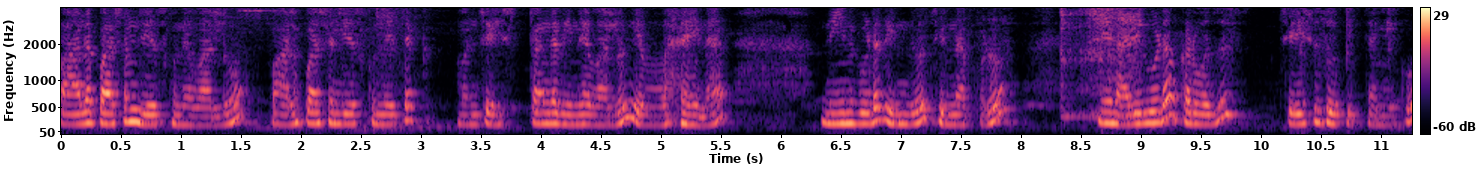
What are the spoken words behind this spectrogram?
పాలపాశం చేసుకునేవాళ్ళు. పాలపాశం చేసుకుని అయితే మంచిగా ఇష్టంగా తినేవాళ్ళు ఎవరైనా. నేను కూడా తిందు చిన్నప్పుడు. నేను అది కూడా ఒకరోజు చేసి చూపిస్తా మీకు.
